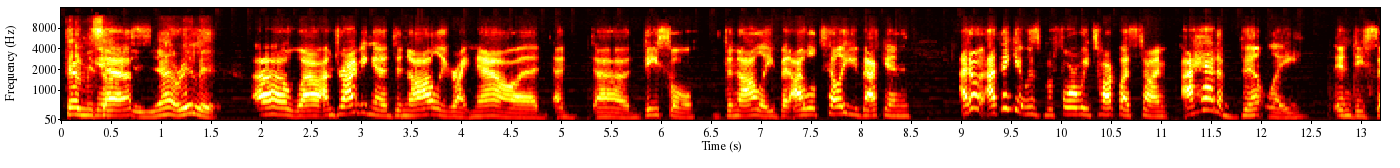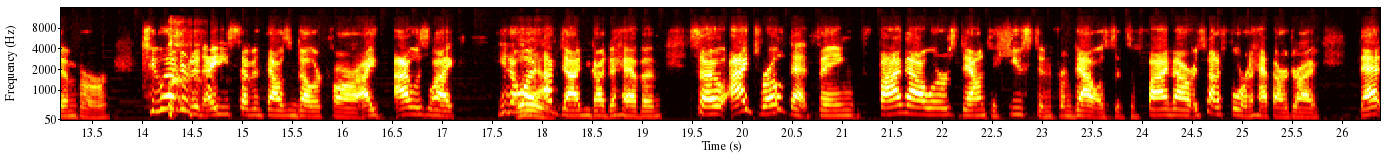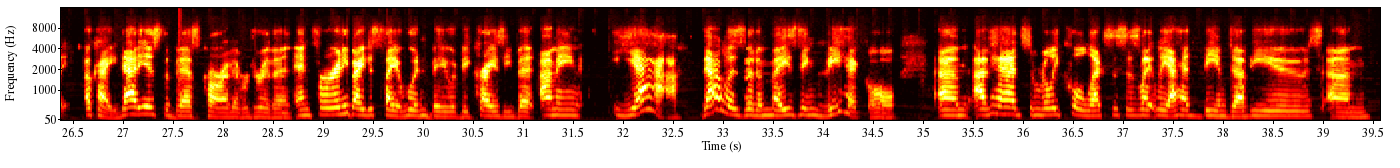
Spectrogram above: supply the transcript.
Tell me Yes. something. Yeah, really. Oh wow! I'm driving a Denali right now, a, a, a diesel Denali. But I will tell you, back in, I don't, I think it was before we talked last time. I had a Bentley in December, two hundred and eighty-seven thousand dollar car. I I was like, you know what? I've died and gone to heaven. So I drove that thing five hours down to Houston from Dallas. It's a five hour. It's about a four and a half hour drive. That okay, that is the best car I've ever driven. And for anybody to say it wouldn't be would be crazy. But I mean, yeah, that was an amazing vehicle. Um, I've had some really cool Lexuses lately. I had BMWs. Um,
